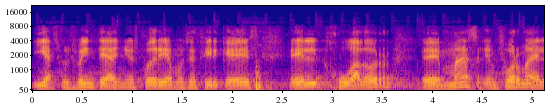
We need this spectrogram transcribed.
y a sus 20 años podríamos decir que es el jugador eh, más en forma, el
